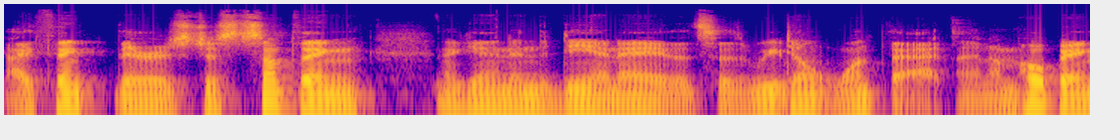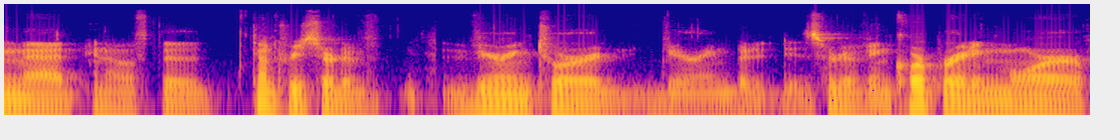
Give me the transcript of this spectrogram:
I think there's just something again in the DNA that says we don't want that. And I'm hoping that, you know, if the country sort of veering toward veering, but sort of incorporating more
